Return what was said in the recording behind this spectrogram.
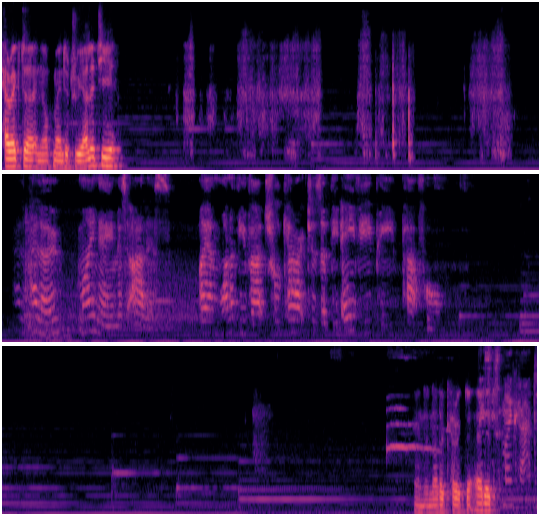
character in augmented reality Hello, my name is Alice. I am one of the virtual characters of the AVP platform. and another character added. This is my cat.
